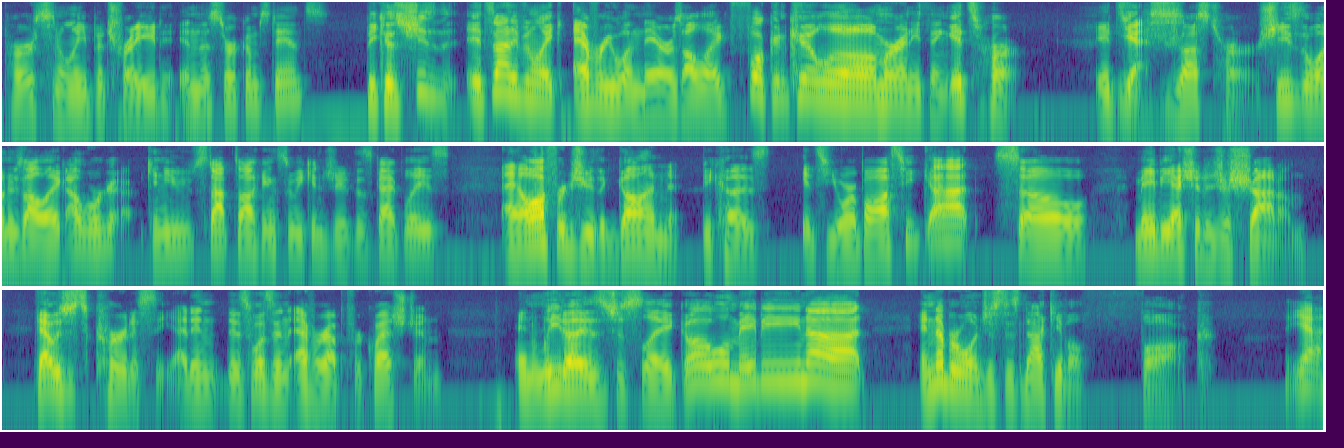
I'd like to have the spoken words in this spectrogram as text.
personally betrayed in this circumstance because she's. It's not even like everyone there is all like fucking kill him or anything. It's her. It's Yes. just her. She's the one who's all like, "Oh, we're. Can you stop talking so we can shoot this guy, please?" I offered you the gun because it's your boss he got, so maybe I should have just shot him. That was just courtesy. I didn't. This wasn't ever up for question. And Lyta is just like, "Oh well, maybe not." And number one just does not give a fuck. Yeah.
